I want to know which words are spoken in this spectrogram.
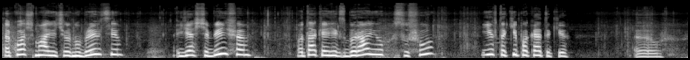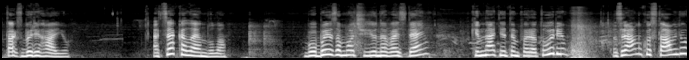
Також маю чорнобривці, є ще більше. Отак я їх збираю, сушу і в такі пакетики е, так зберігаю. А це календула. Боби замочую на весь день в кімнатній температурі. Зранку ставлю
